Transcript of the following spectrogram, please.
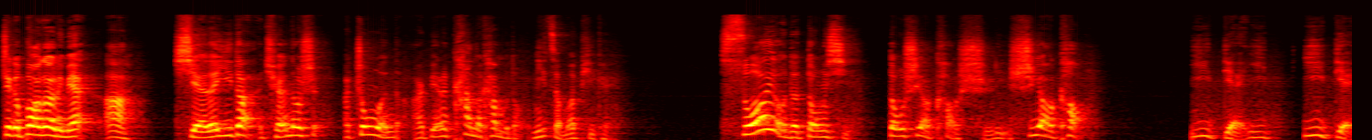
这个报告里面啊写的一段全都是啊中文的，而别人看都看不懂，你怎么 PK？所有的东西都是要靠实力，是要靠一点一。一点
